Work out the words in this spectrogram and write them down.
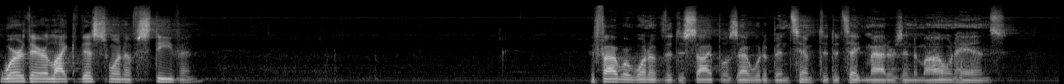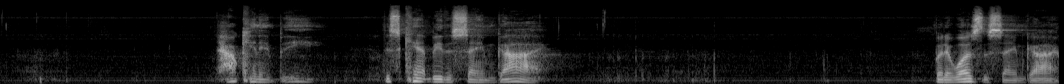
were there like this one of Stephen? If I were one of the disciples, I would have been tempted to take matters into my own hands how can it be? This can't be the same guy. But it was the same guy.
